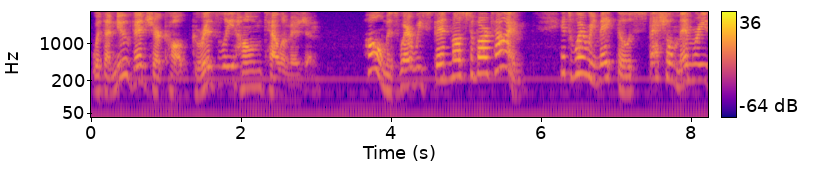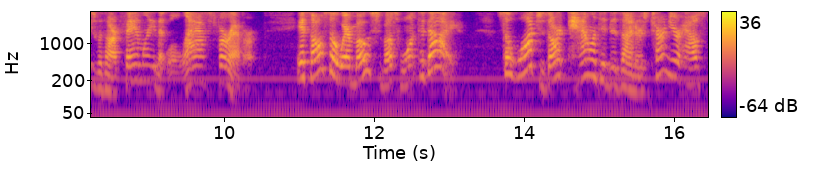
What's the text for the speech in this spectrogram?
with a new venture called Grizzly Home Television. Home is where we spend most of our time. It's where we make those special memories with our family that will last forever. It's also where most of us want to die. So watch as our talented designers turn your house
